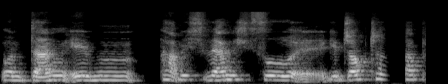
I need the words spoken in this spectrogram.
Und dann eben habe ich, während ich so äh, gejobbt habe,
